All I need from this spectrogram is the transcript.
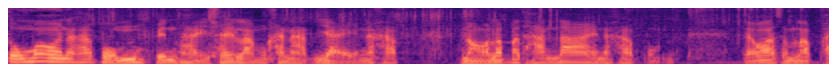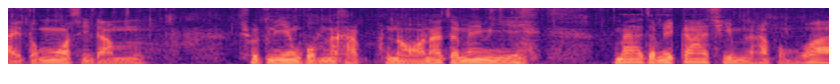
ตรงหม้อนะครับผมเป็นไผ่ใช้ลำขนาดใหญ่นะครับ หน่อรับประทานได้นะครับผมแต่ว่าสำหรับไผ่ตรงหม้อสีดำ ชุดนี้ของผมนะครับ หนอน่าจะไม่มีแม่จะไม่กล้าชิมนะครับ ผมเพราะว่า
